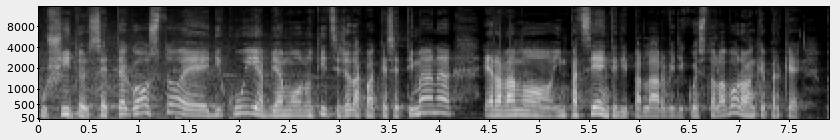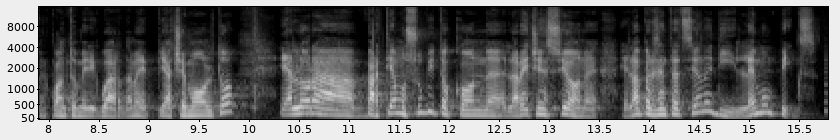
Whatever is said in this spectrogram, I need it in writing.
uscito il 7 agosto e di cui abbiamo notizie già da qualche settimana. Eravamo impazienti di parlarvi di questo lavoro anche perché per quanto mi riguarda a me piace molto e allora partiamo subito con la recensione e la presentazione di Lemon Pigs.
